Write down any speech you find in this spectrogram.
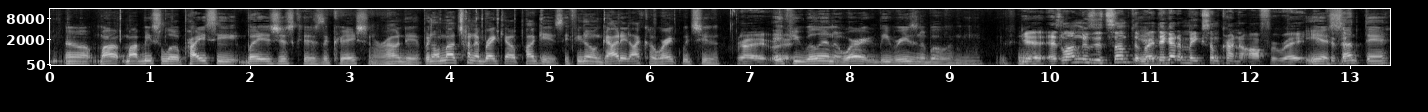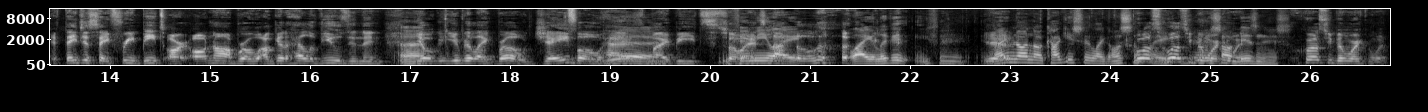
No, my, my beat's a little pricey, but it's just because the creation around it. But I'm not trying to break your pockets. If you don't got it, I could work with you. Right, right. If you willing to work, be reasonable with me. Yeah, as long as it's something, right? They got to make some kind of offer, right? Yeah, if- something. If, they just say free beats or oh no, bro, I'll get a hell of views, and then Uh, yo, you'll be like, bro, Jaaybo has Yeah. my beats, so it's me? not Like, the look. like, look at you. Feel me? Yeah. Not even on no cocky shit. Like on some. Who else- like, who else you been know, working with? business. Who else you been working with?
